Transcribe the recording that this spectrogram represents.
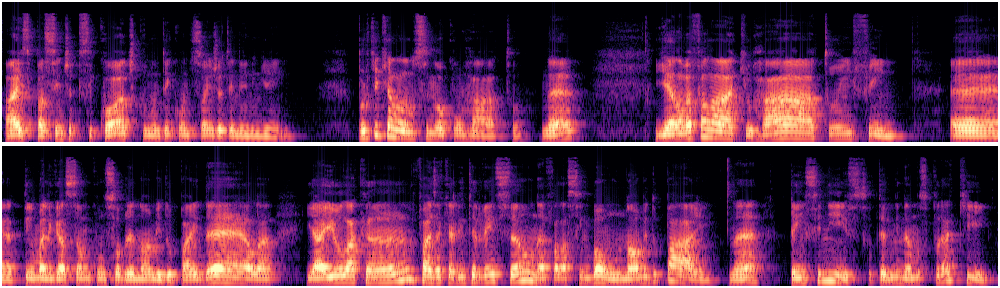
Ah, esse paciente é psicótico, não tem condições de atender ninguém. Por que, que ela alucinou com o rato, né? E ela vai falar que o rato, enfim, é, tem uma ligação com o sobrenome do pai dela. E aí o Lacan faz aquela intervenção, né? Fala assim, bom, o nome do pai, né? Pense nisso, terminamos por aqui.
